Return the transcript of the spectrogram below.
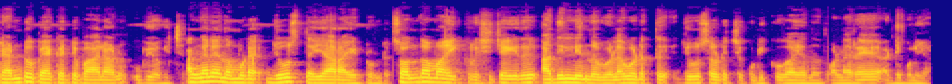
രണ്ടു പാക്കറ്റ് പാലാണ് ഉപയോഗിച്ചത്. അങ്ങനെ നമ്മുടെ ജ്യൂസ് തയ്യാറായിട്ടുണ്ട്. സ്വന്തമായി കൃഷി ചെയ്ത് അതിൽ നിന്ന് വിളവെടുത്ത് ജ്യൂസ് അടിച്ച് കുടിക്കുക എന്നത് വളരെ അടിപൊളിയാണ്.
